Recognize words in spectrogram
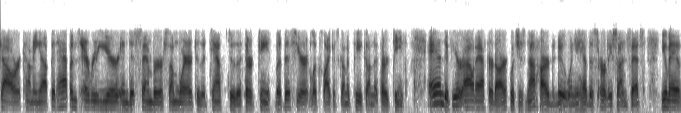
shower coming up. It happens every year in December, somewhere to the 10th to the 13th, but this year it looks like it's going to peak on the 13th. And if you're out after dark, which is not hard to do when you have this early sunsets. You may have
